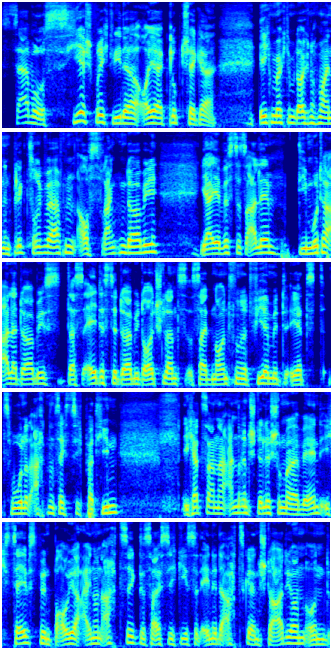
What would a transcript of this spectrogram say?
Servus, hier spricht wieder euer Clubchecker. Ich möchte mit euch nochmal einen Blick zurückwerfen aufs Franken-Derby. Ja, ihr wisst es alle, die Mutter aller Derbys, das älteste Derby Deutschlands seit 1904 mit jetzt 268 Partien. Ich hatte es an einer anderen Stelle schon mal erwähnt, ich selbst bin Baujahr 81, das heißt, ich gehe seit Ende der 80er ins Stadion und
